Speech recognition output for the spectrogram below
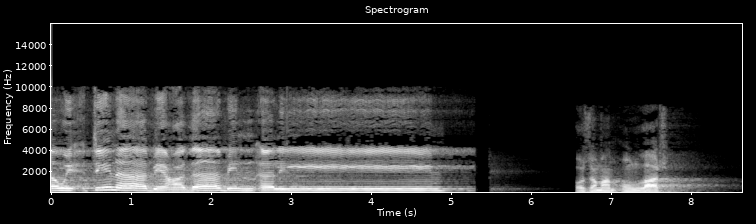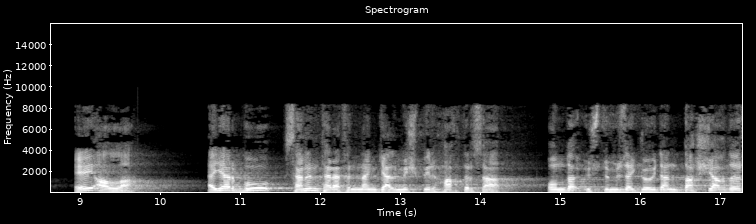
أو ائتنا بعذاب أليم O zaman onlar, Ey Allah, əgər bu sənin tərəfindən gəlmiş bir haqdırsa, onda üstümüzə göydən daş yağdır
